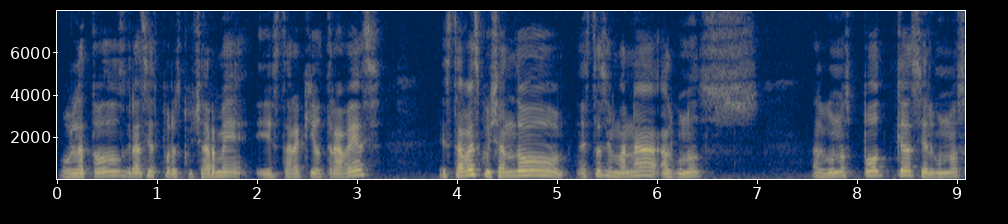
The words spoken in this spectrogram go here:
Hola a todos, gracias por escucharme y estar aquí otra vez. Estaba escuchando esta semana algunos algunos podcasts y algunos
